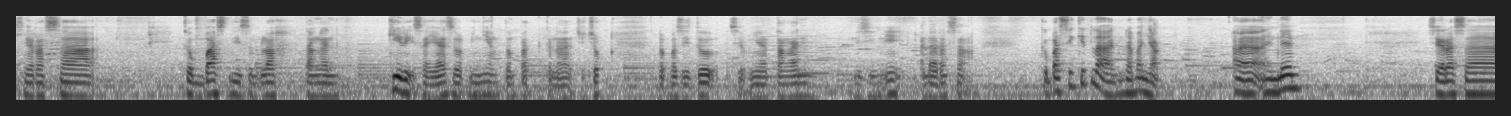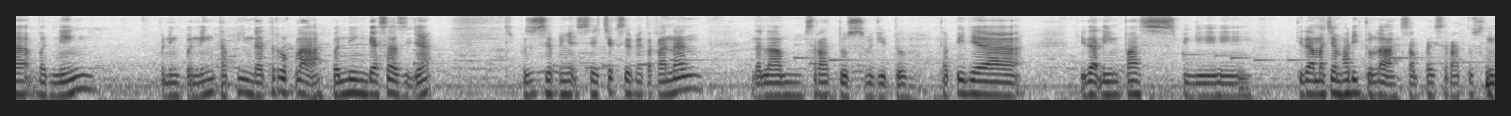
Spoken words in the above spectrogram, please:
saya rasa kebas di sebelah tangan kiri saya sebab ini yang tempat kena cucuk. Lepas itu saya punya tangan di sini ada rasa kebas sedikit lah ada banyak uh, and then saya rasa bening pening-pening tapi tidak teruk lah. Pening biasa saja Lepas saya punya saya cek saya punya tekanan dalam 100 begitu. Tapi dia tidak limpas pergi tidak macam hari itulah sampai 150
